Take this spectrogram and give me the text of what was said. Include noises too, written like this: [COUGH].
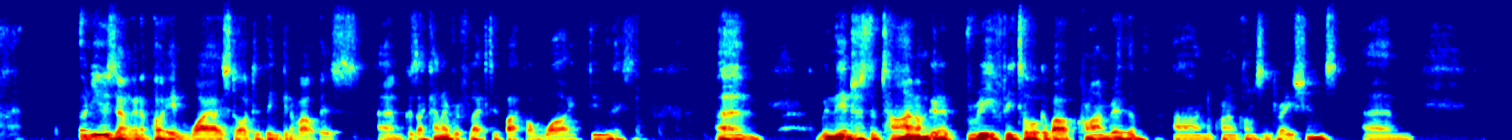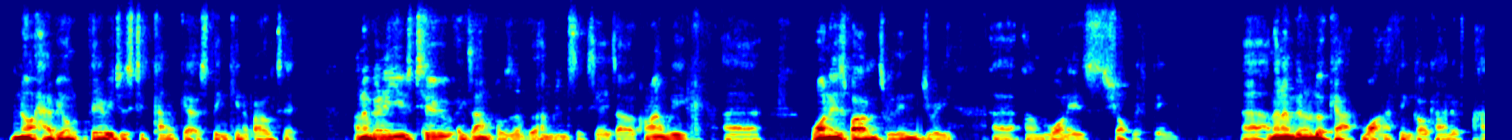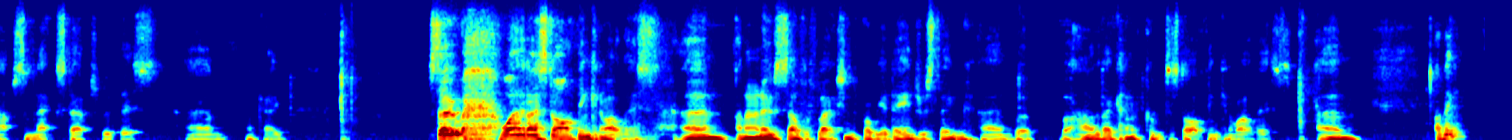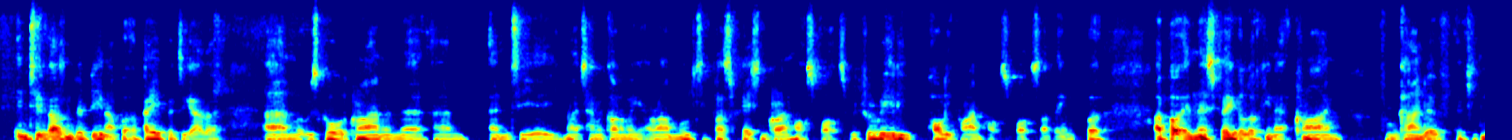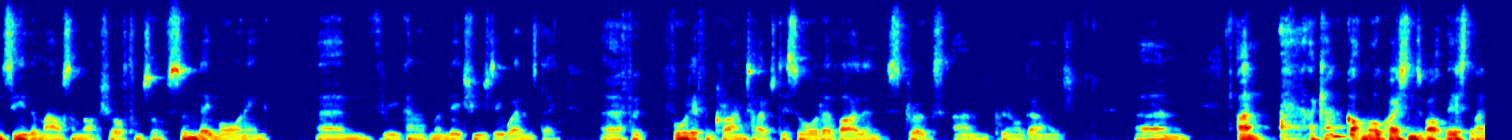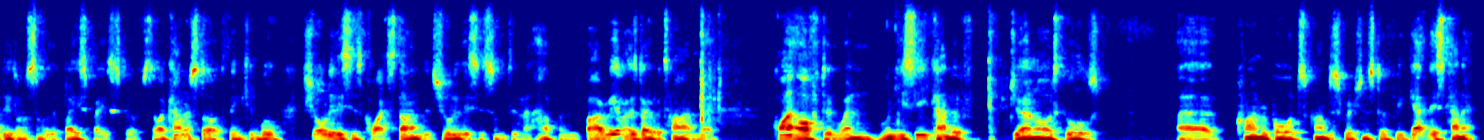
Unusually, I'm going to put in why I started thinking about this because um, I kind of reflected back on why do this. Um, in the interest of time, I'm going to briefly talk about crime rhythm and crime concentrations. Not heavy on theory, just to kind of get us thinking about it. And I'm going to use two examples of the 168 hour crime week one is violence with injury, uh, and one is shoplifting. Uh, and then I'm going to look at what I think are kind of perhaps some next steps with this. Um, okay. So why did I start thinking about this? Um, and I know self-reflection is probably a dangerous thing, um, but but how did I kind of come to start thinking about this? Um, I think in 2015 I put a paper together um, that was called Crime and the um, NTE, nighttime economy, around multi-classification crime hotspots, which were really polycrime hotspots, I think. But I put in this figure looking at crime from kind of, if you can see the mouse, I'm not sure, from sort of Sunday morning um, through kind of Monday, Tuesday, Wednesday, uh, for four different crime types, disorder, violence, drugs, and criminal damage. Um, and I kind of got more questions about this than I did on some of the place-based stuff. So I kind of started thinking, well, surely this is quite standard. Surely this is something that happens. But I realized over time that quite often when when you see kind of journal articles, uh, crime reports, crime description stuff, you get this kind of,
